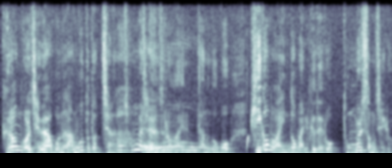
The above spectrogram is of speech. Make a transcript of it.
그런 걸 제외하고는 아무것도 넣지 않은 정말 자연스러운 오. 와인을 뜻하는 거고 비건 와인도 말 그대로 동물성 재료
